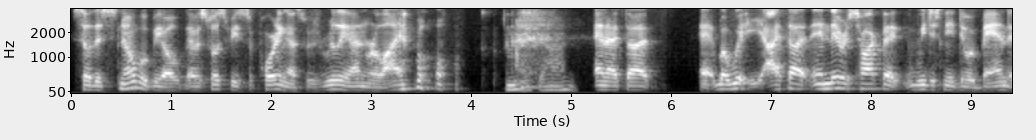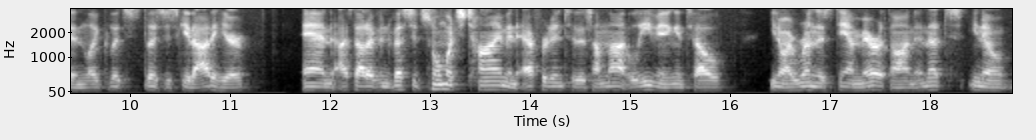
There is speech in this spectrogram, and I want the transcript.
So this snowmobile that was supposed to be supporting us was really unreliable. Oh my god! and I thought, Eh, but we, I thought, and there was talk that we just need to abandon, like let's let's just get out of here. And I thought I've invested so much time and effort into this, I'm not leaving until you know I run this damn marathon. And that's you know,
